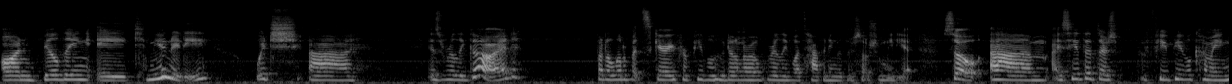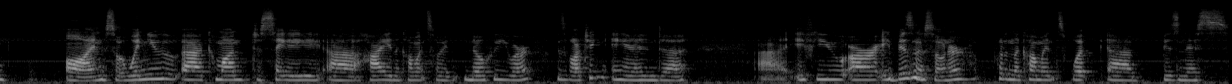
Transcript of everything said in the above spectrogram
on building a community, which uh, is really good, but a little bit scary for people who don't know really what's happening with their social media. So um, I see that there's a few people coming on. So when you uh, come on, just say uh, hi in the comments so I know who you are, who's watching. And uh, uh if you are a business owner, put in the comments what uh, business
